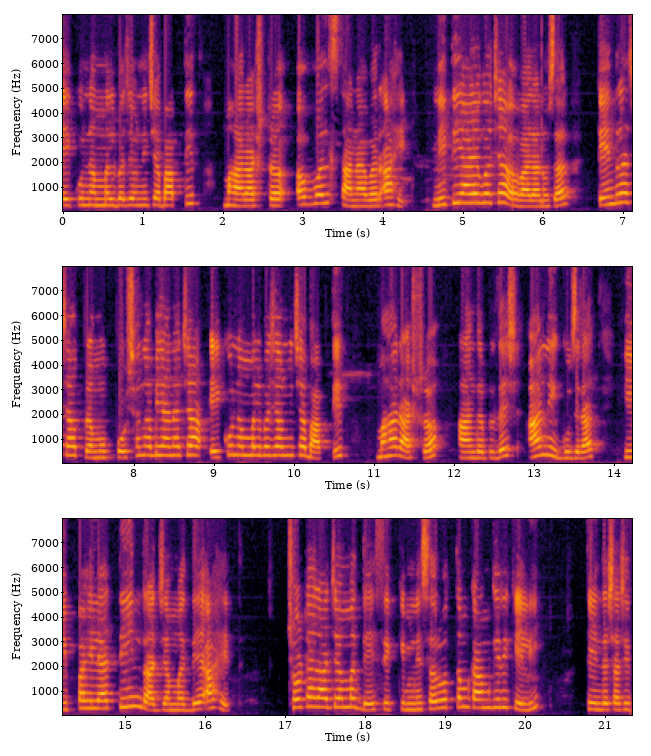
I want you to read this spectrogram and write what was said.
एकूण अंमलबजावणीच्या बाबतीत महाराष्ट्र अव्वल स्थानावर आहे. नीती आयोगाच्या अहवालानुसार केंद्राच्या प्रमुख पोषण अभियानाच्या एकूण अंमलबजावणीच्या बाबतीत महाराष्ट्र आंध्र प्रदेश आणि गुजरात ही पहिल्या तीन राज्यांमध्ये आहेत. छोट्या राज्यांमध्ये सिक्कीमने सर्वोत्तम कामगिरी केली. केंद्रशासित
